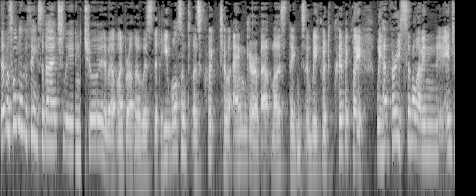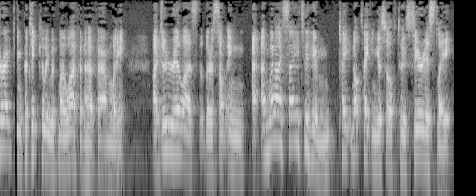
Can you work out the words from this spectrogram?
that was one of the things that I actually enjoyed about my brother was that he wasn't as quick to anger about most things, and we could typically we have very similar. I mean, interacting particularly with my wife and her family. I do realise that there is something, and when I say to him, take, not taking yourself too seriously,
